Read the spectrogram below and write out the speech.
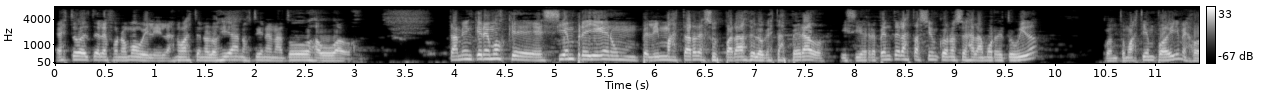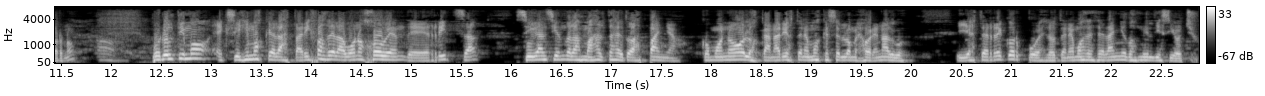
Esto del teléfono móvil y las nuevas tecnologías nos tienen a todos abogados. También queremos que siempre lleguen un pelín más tarde a sus paradas de lo que está esperado. Y si de repente en la estación conoces al amor de tu vida, cuanto más tiempo ahí, mejor, ¿no? Por último, exigimos que las tarifas del abono joven de Ritza sigan siendo las más altas de toda España. Como no, los canarios tenemos que ser lo mejor en algo. Y este récord, pues lo tenemos desde el año 2018.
